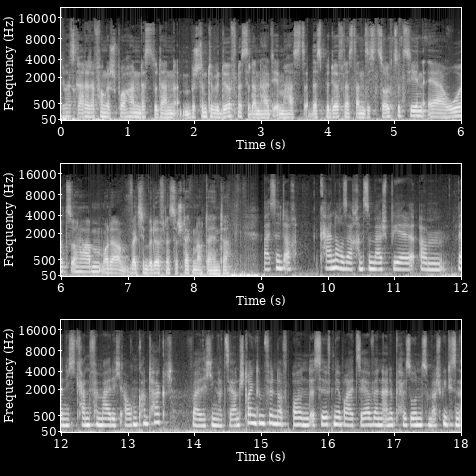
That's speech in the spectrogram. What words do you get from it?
Du hast gerade davon gesprochen, dass du dann bestimmte Bedürfnisse dann halt eben hast. Das Bedürfnis dann sich zurückzuziehen, eher Ruhe zu haben oder welche Bedürfnisse stecken noch dahinter? Es sind auch kleinere Sachen, zum Beispiel, ähm, wenn ich kann, vermeide ich Augenkontakt weil ich ihn als sehr anstrengend empfinde. Und es hilft mir bereits sehr, wenn eine Person zum Beispiel diesen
